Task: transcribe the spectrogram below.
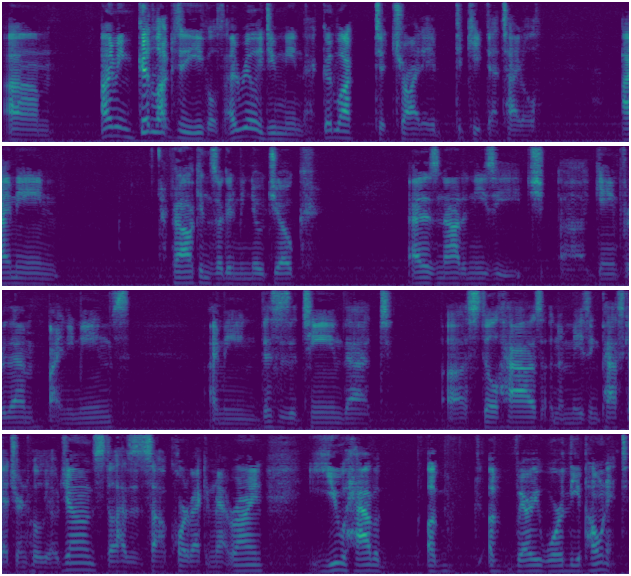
Um, I mean, good luck to the Eagles. I really do mean that. Good luck to try to to keep that title. I mean, Falcons are gonna be no joke. That is not an easy uh, game for them by any means. I mean, this is a team that uh, still has an amazing pass catcher in Julio Jones, still has a solid quarterback in Matt Ryan. You have a, a, a very worthy opponent.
